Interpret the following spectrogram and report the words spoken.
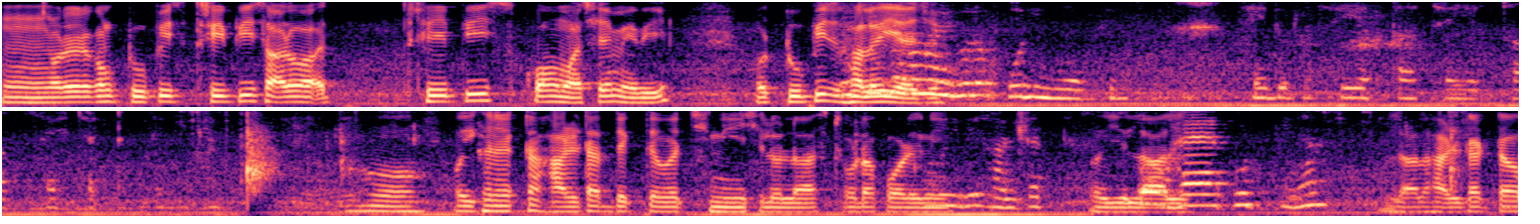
হুম ওর এরকম টু পিস থ্রি পিস আরও থ্রি পিস কম আছে মেবি ওর টু পিস ভালোই আছে। এগুলো পড়িনি একদিন। এই দুটো এই একটা আছে এই একটা আছে চারটে করে নিলাম ও ওইখানে একটা হালটার দেখতে পাচ্ছি নিয়েছিল লাস্ট ওটা পড়েনি। ওই রে হালটারটা ওই যে লাল। হ্যাঁ কুর্তি না? লাল হালটারটাও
